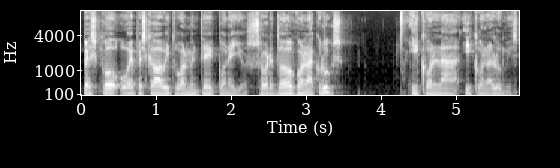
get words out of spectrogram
pesco o he pescado habitualmente con ellos, sobre todo con la Crux y con la, y con la Lumis.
